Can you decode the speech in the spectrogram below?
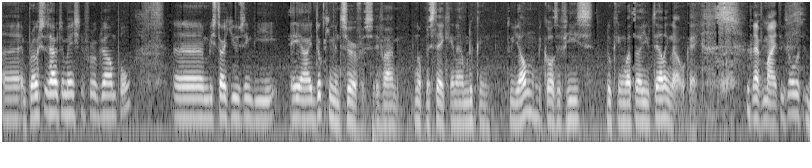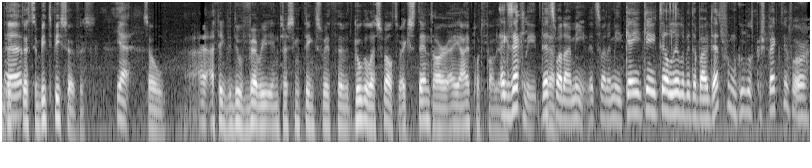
uh, in process automation, for example. Um, we start using the AI document service, if I'm not mistaken. I'm looking to Jan because if he's looking, what are you telling? now? okay, never mind. it's always That's, Uh, that's a B2B service. Yeah, So I, I think we do very interesting things with, uh, with Google as well to extend our AI portfolio. exactly. That's Yeah. what I mean. That's what I mean. Can you, can you tell a little bit about that from Google's perspective, or?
